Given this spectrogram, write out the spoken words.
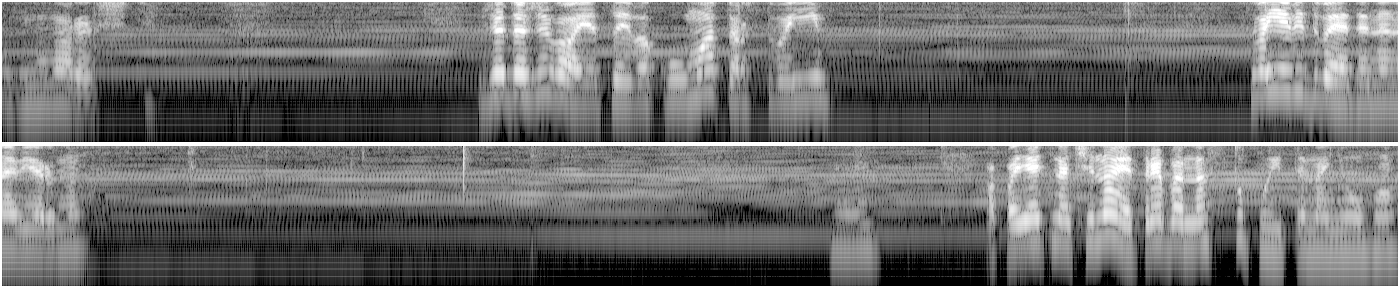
Ну, нарешті. Вже доживає цей вакууматор свої. Своє відведене, навірно. А паять починає, треба наступити на нього.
